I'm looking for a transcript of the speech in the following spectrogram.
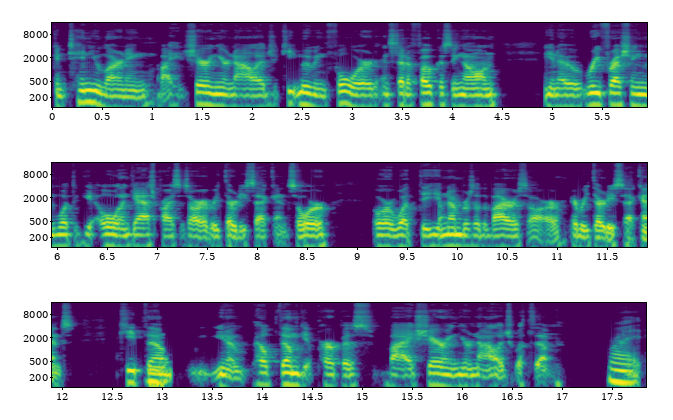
continue learning by sharing your knowledge, keep moving forward instead of focusing on, you know, refreshing what the oil and gas prices are every 30 seconds or or what the numbers of the virus are every 30 seconds. Keep them, you know, help them get purpose by sharing your knowledge with them. Right.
